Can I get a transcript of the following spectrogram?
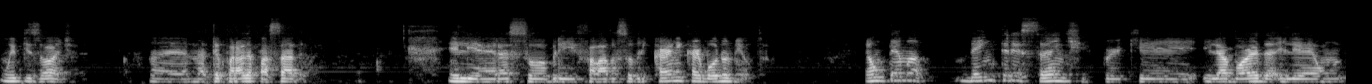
um episódio é, na temporada passada. Ele era sobre, falava sobre carne e carbono neutro. É um tema bem interessante, porque ele aborda, ele é um,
